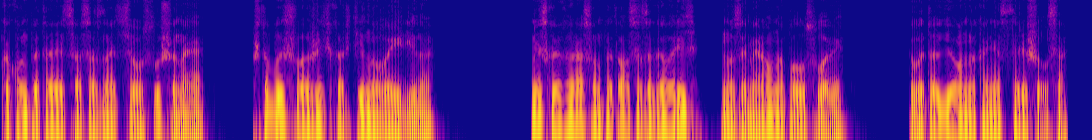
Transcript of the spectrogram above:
как он пытается осознать все услышанное, чтобы сложить картину воедино. Несколько раз он пытался заговорить, но замирал на полуслове. В итоге он наконец-то решился.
